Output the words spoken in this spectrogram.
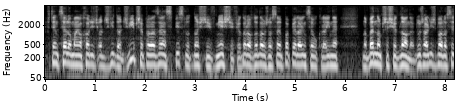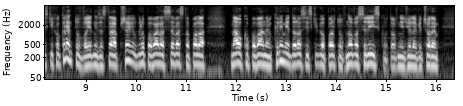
W tym celu mają chodzić od drzwi do drzwi, przeprowadzając spis ludności w mieście. Fiodorow dodał, że osoby popierające Ukrainę no, będą przesiedlone. Duża liczba rosyjskich okrętów wojennych została przegrupowana z Sewastopola na okupowanym Krymie do rosyjskiego portu w Nowosyryjsku. To w niedzielę wieczorem em, em, em,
